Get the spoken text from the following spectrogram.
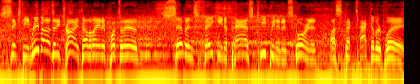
16 rebounds and he drives down the lane and puts it in. Simmons faking a pass, keeping it and scoring it. A spectacular play.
